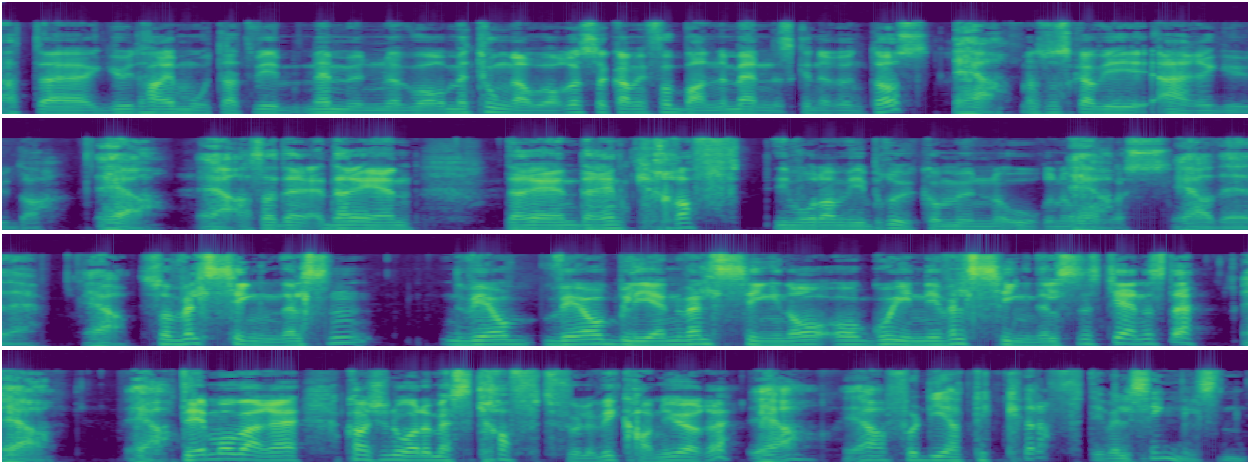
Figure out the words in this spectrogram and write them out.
at uh, Gud har imot at vi med munnen vår, med tunga våre, så kan vi forbanne menneskene rundt oss, ja, men så skal vi ære Gud, da. ja, ja. Altså, det, det, er en, det, er en, det er en kraft i hvordan vi bruker munnen og ordene Ja, våre. ja, det er det. Ja, Så velsignelsen, ved å, ved å bli en velsigner og gå inn i velsignelsens tjeneste, ja, Ja. Det må være kanskje noe av det mest kraftfulle vi kan gjøre. Ja, ja, fordi at det er kraft i velsignelsen.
